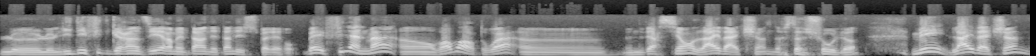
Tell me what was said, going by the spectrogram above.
le, les défis de grandir en même temps en étant des super-héros. Ben finalement, on va avoir droit à une version live action de ce show-là. Mais live action,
